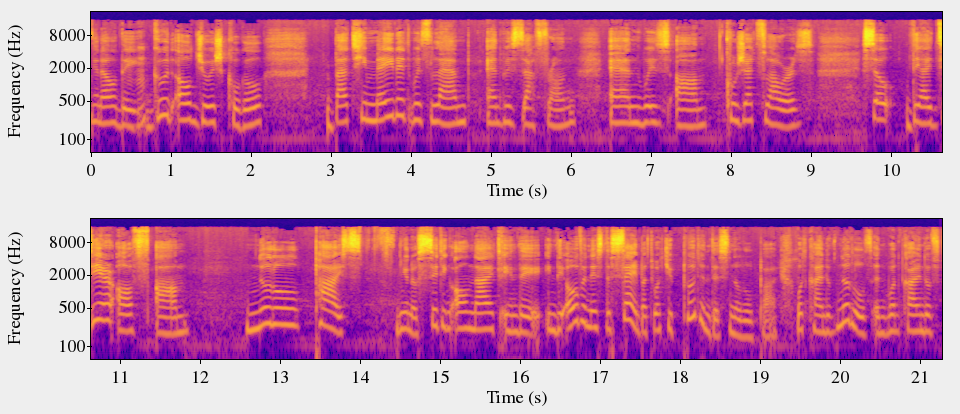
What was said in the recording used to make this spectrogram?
you know, the good old Jewish kugel, but he made it with lamb and with saffron and with um, courgette flowers. So the idea of um, noodle pies, you know, sitting all night in the in the oven is the same, but what you put in this noodle pie, what kind of noodles and what kind of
